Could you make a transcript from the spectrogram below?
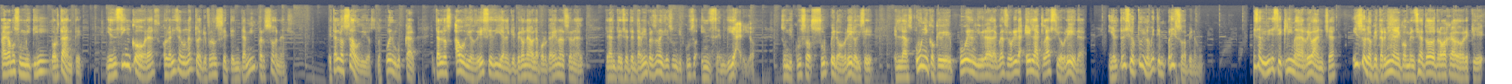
hagamos un mitin importante. Y en cinco horas organizan un acto al que fueron 70.000 personas. Están los audios, los pueden buscar. Están los audios de ese día en el que Perón habla por cadena nacional delante de 70.000 personas y es un discurso incendiario. Es un discurso súper obrero. Dice, los únicos que pueden liberar a la clase obrera es la clase obrera y el 13 de octubre lo meten preso a Perón. Empieza a vivir ese clima de revancha, eso es lo que termina de convencer a todos los trabajadores que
